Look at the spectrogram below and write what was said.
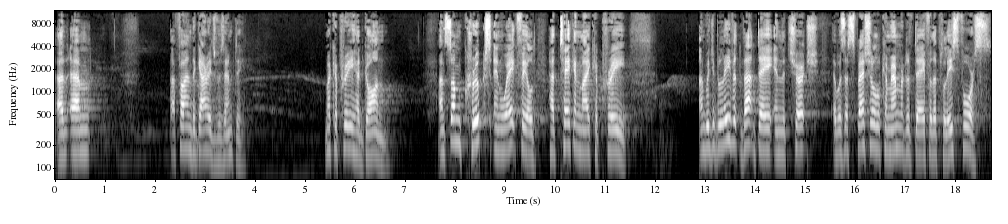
And um, I found the garage was empty. My Capri had gone. And some crooks in Wakefield had taken my Capri. And would you believe it, that day in the church, it was a special commemorative day for the police force.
